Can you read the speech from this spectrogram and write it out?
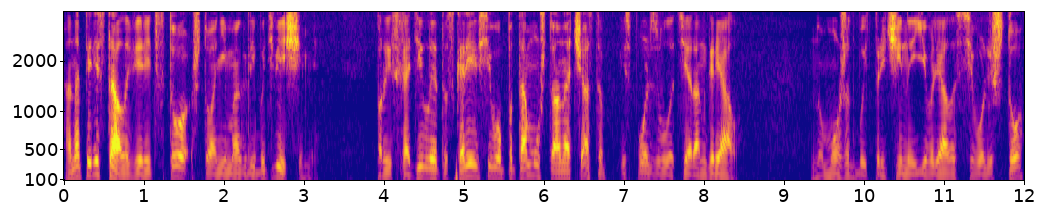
Она перестала верить в то, что они могли быть вещами. Происходило это, скорее всего, потому, что она часто использовала терангриал. Но, может быть, причиной являлось всего лишь то,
